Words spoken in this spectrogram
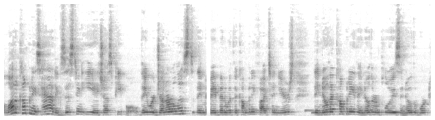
a lot of companies had existing EHS people. They were generalists. They may have been with the company five, ten years. They know that company, they know their employees, they know the work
